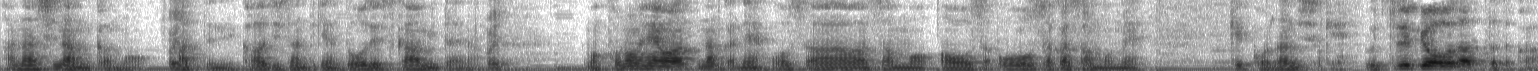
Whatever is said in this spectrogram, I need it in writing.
話なんかもあってね、川地さん的にはどうですか？みたいな、はいまあ、この辺はなんかね大沢さんもあ大阪大阪さんもね結構何でしたっけうつ病だったとか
